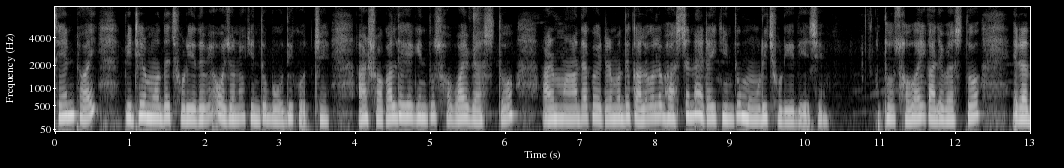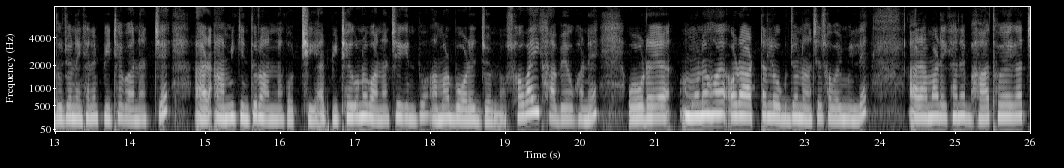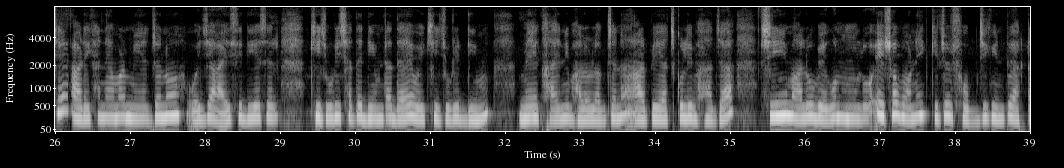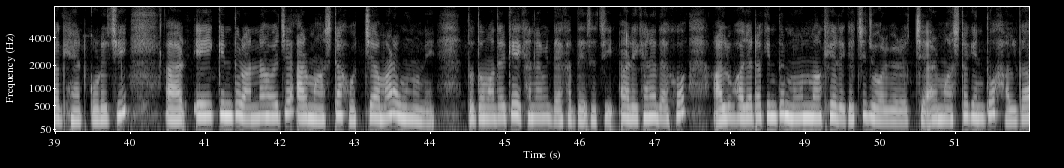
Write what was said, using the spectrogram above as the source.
সেন্ট হয়, পিঠের মধ্যে ছড়িয়ে দেবে, ওই জন্য কিন্তু বৌদি করছে। আর সকাল থেকে কিন্তু সবাই ব্যস্ত। আর মা দেখো এটার মধ্যে কালো কালো ভাসছে না, এটাই কিন্তু মৌরি ছড়িয়ে দিয়েছে। তো সবাই কাজে ব্যস্ত। এরা দুজন এখানে পিঠে বানাচ্ছে আর আমি কিন্তু রান্না করছি। আর পিঠেগুলো বানাচ্ছি কিন্তু আমার বরের জন্য। সবাই খাবে ওখানে। ওরা মনে হয় ওরা আটটা লোকজন আছে সবাই মিলে। আর আমার এখানে ভাত হয়ে গেছে। আর এখানে আমার মেয়ের জন্য ওই যে আইসিডিএসের খিচুড়ির সাথে ডিমটা দেয়। ওই খিচুড়ির ডিম মেয়ে খায়নি, ভালো লাগছে না। আর পেঁয়াজকলি ভাজা, শিম, আলু, বেগুন, মূলো এইসব অনেক কিছু সবজি কিন্তু একটা ঘ্যাঁট করেছি। আর এই কিন্তু রান্না হয়েছে আর মাছটা হচ্ছে আমার উনুনে। তো তোমাদেরকে এখানে আমি দেখাতে এসেছি। আর এখানে দেখো, আলু ভাজাটা কিন্তু নুন মাখিয়ে রেখেছি, জল বেরোচ্ছে। আর মাছটা কিন্তু হালকা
